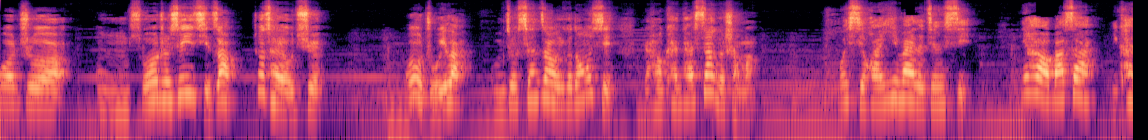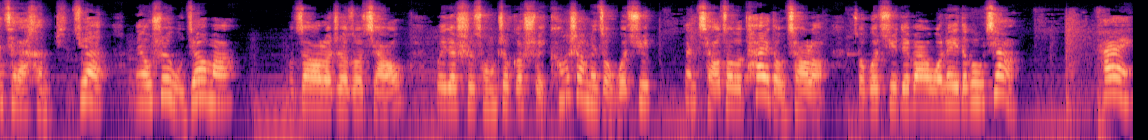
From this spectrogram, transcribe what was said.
或者，嗯，所有这些一起造，这才有趣。我有主意了，我们就先造一个东西，然后看它像个什么。我喜欢意外的惊喜。你好，巴萨，你看起来很疲倦，没有睡午觉吗？我造了这座桥，为的是从这个水坑上面走过去，但桥造的太陡峭了，走过去得把我累得够呛。嗨，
